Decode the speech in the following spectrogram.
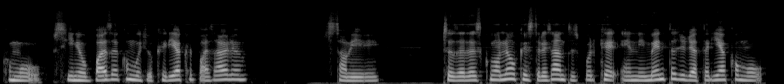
como si no pasa como yo quería que pasara, está bien. Entonces es como, no, qué estresante, es porque en mi mente yo ya tenía como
